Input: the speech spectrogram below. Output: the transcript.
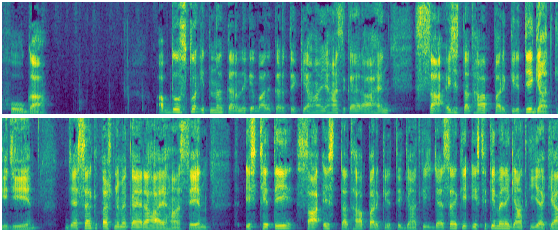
होगा। अब दोस्तों, इतना करने के बाद करते क्या है? यहाँ से कह रहा है, साइज़ तथा प्रकृति ज्ञात कीजिए। जैसा कि प्रश्न में कह रहा है यहाँ से, स्थिति, साइज़ तथा प्रकृति ज्ञात कीजिए। जैसा कि स्थिति मैंने ज्ञात किया क्या?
